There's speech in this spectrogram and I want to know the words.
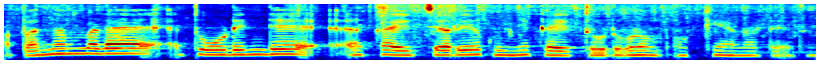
അപ്പം നമ്മുടെ തോടിന്റെ കൈ ചെറിയ കുഞ്ഞു കൈത്തോടുകളും ഒക്കെയാണ് കേട്ടോ ഇത്.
